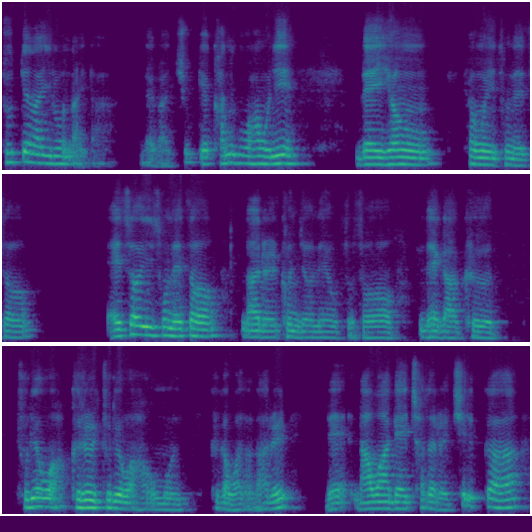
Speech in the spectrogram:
두 때나 이루었나이다. 내가 주께 간구하오니 내 형 형의 손에서 에서의 손에서 나를 건져내옵소서. 내가 그 두려워 그를 두려워하오면 그가 와서 나를 내 나와 내 처자를 칠까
